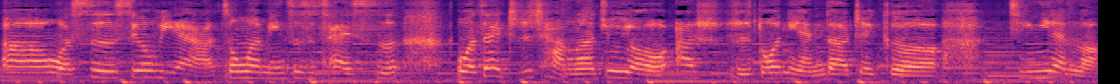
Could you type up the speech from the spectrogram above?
呃，我是 Sylvia，中文名字是蔡思。我在职场呢就有二十多年的这个经验了。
